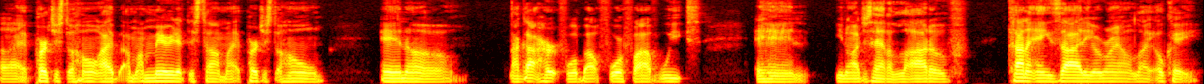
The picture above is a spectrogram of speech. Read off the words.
uh, I purchased a home. I, I'm I'm married at this time. I purchased a home, and um, I got hurt for about four or five weeks, and you know, I just had a lot of kind of anxiety around like, okay,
